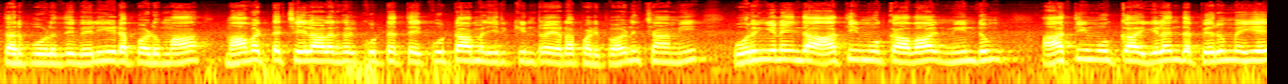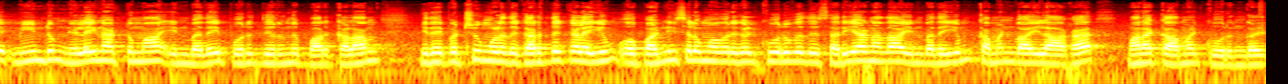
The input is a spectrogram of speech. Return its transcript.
தற்பொழுது வெளியிடப்படுமா? மாவட்ட செயலாளர்கள் கூட்டத்தை கூட்டாமல் இருக்கின்ற எடப்பாடி பழனிசாமி ஒருங்கிணைந்த அதிமுகவால் மீண்டும் அதிமுக இழந்த பெருமையே மீண்டும் நிலைநாட்டுமா என்பதை பொறுத்திருந்து பார்க்கலாம். இதை பற்றி உங்களது கருத்துக்களையும் ஓ பன்னீர்செல்வம் அவர்கள் கூறுவது சரியானதா என்பதையும் கமெண்ட் வாயிலாக மறக்காமல் கூறுங்கள்.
